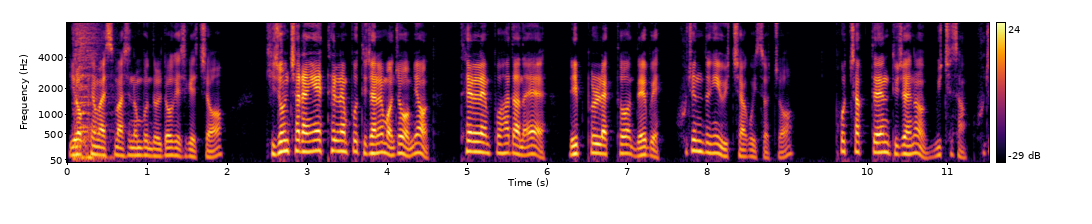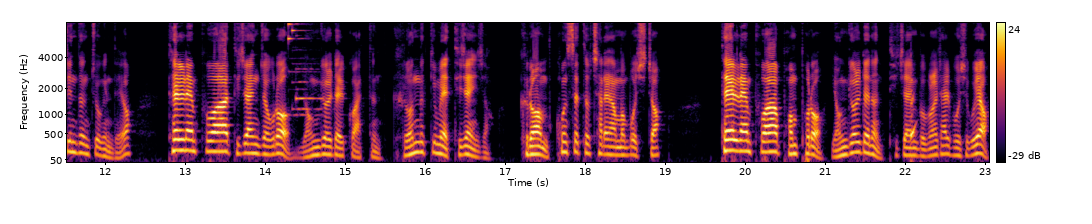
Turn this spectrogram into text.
이렇게 말씀하시는 분들도 계시겠죠. 기존 차량의 텔램프 디자인을 먼저 보면 텔램프 하단에 리플렉터 내부에 후진등이 위치하고 있었죠. 포착된 디자인은 위치상 후진등 쪽인데요. 텔램프와 디자인적으로 연결될 것 같은 그런 느낌의 디자인이죠. 그럼 콘셉트 차량 한번 보시죠. 텔램프와 범퍼로 연결되는 디자인 부분을 잘 보시고요.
